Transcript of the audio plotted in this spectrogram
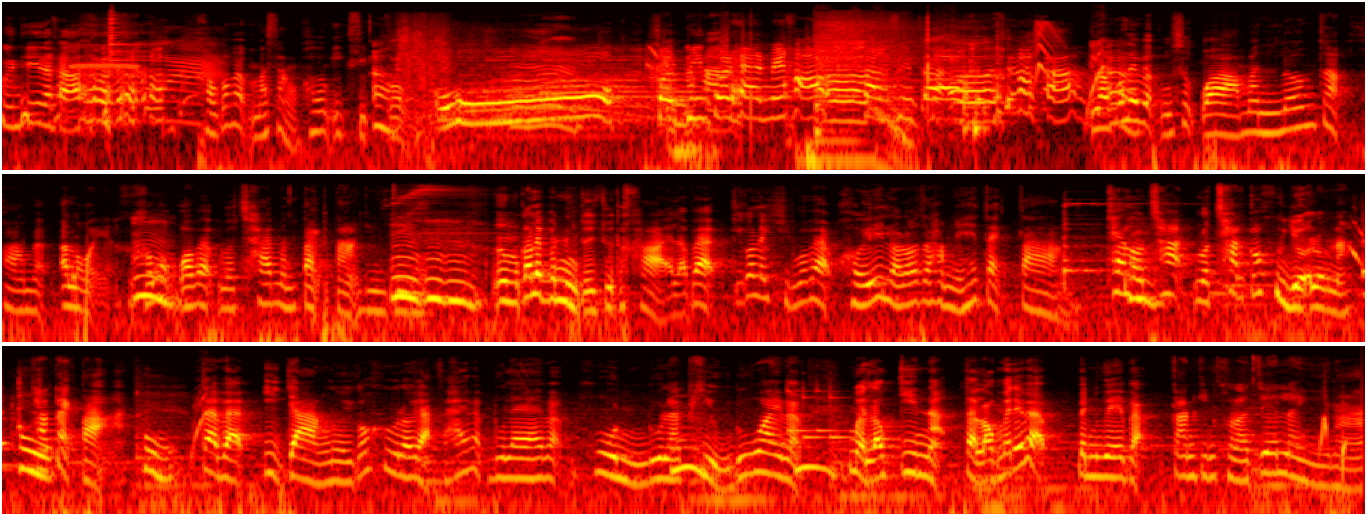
พื้นที่นะคะ เขาก็แบบมาสั่งเพิ่มอีกสิบกล่องโอ้โหเปิดบินตัวแทนไหมคะสั่งสิบกล่องเราก็เลยแบบรู้สึกว่ามันเริ่มจากความแบบอร่อยอะคือเขาอืมบอกว่าแบบรสชาติมันแตกต่างจอืริงมอืมอืมๆเออมันก็เลยเป็นหนึ่งจุดๆขายแล้วแบบกี้ก็เลยคิดว่าแบบเฮ้ยแล้วเราจะทำยังไงให้แตกต่าง แค่รสชาติรสชาติก็คือเยอะแล้วนะถูกถ้าแตกต่างอะถูกแต่แบบอีกอย่างเลยก็คือเราอยากจะให้แบบดูแลแบบหุ่นดูแลอืมผิวด้วยแบบ เหมือนเรากินอะแต่เราไม่ได้แบบเป็นเวย์แบบการกินคอลลาเจนอะไรอย่างงี้นะ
